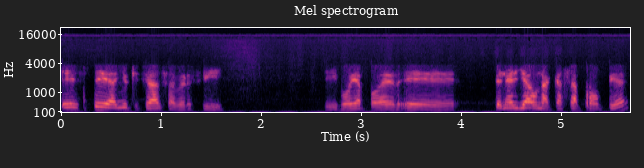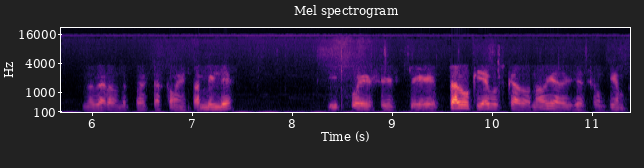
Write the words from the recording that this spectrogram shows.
este, año quisiera saber si, si voy a poder eh, tener ya una casa propia, un lugar donde pueda estar con mi familia. Y pues este, es algo que ya he buscado, ¿no? Ya desde hace un tiempo.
